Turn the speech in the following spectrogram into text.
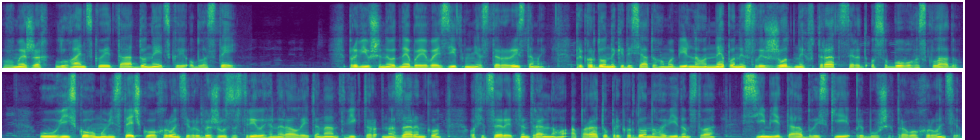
в межах Луганської та Донецької областей. Провівши не одне бойове зіткнення з терористами, прикордонники 10-го мобільного не понесли жодних втрат серед особового складу. У військовому містечку охоронців рубежу зустріли генерал-лейтенант Віктор Назаренко, офіцери центрального апарату прикордонного відомства, сім'ї та близькі прибувших правоохоронців.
